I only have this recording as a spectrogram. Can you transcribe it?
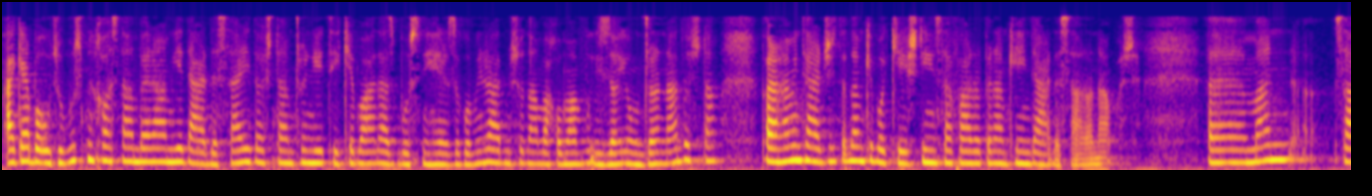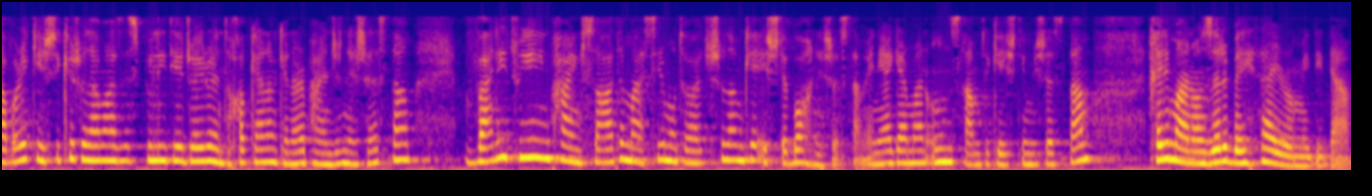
اگر با اتوبوس می‌خواستم برم یه دردسری داشتم چون یه تیکه باید از بوسنی هرزگوین رد می‌شدم و خب من ویزای اونجا رو نداشتم. برای همین ترجیح دادم که با کشتی این سفر رو برم که این دردسر رو نباشه. من سوار کشتی که شدم از اسپلیت یه جایی رو انتخاب کردم کنار پنجره نشستم. ولی توی این پنج ساعت مسیر متوجه شدم که اشتباه نشستم. یعنی اگر من اون سمت کشتی میشستم خیلی مناظر بهتری رو می‌دیدم.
